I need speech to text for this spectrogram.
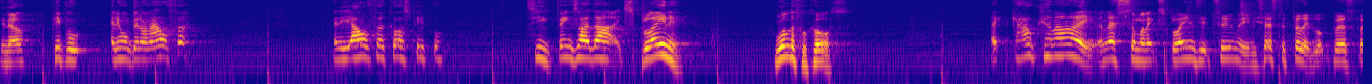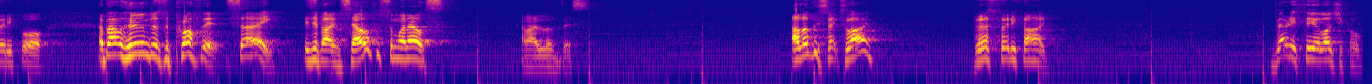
You know, people, anyone been on Alpha? Any Alpha course people? See, things like that, explaining. Wonderful course. How can I, unless someone explains it to me? And he says to Philip, look, verse 34, about whom does the prophet say? Is it about himself or someone else? And I love this. I love this next line. Verse 35. Very theological.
